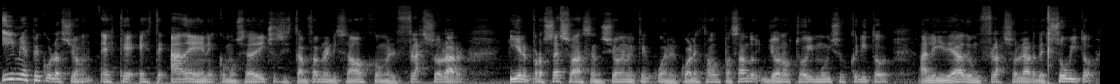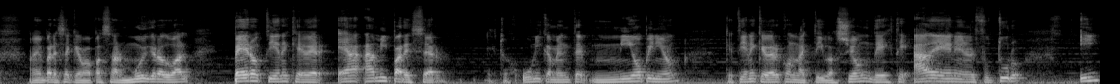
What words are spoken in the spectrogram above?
Y mi especulación es que este ADN, como se ha dicho, si están familiarizados con el flash solar y el proceso de ascensión en el, que, el cual estamos pasando, yo no estoy muy suscrito a la idea de un flash solar de súbito. A mí me parece que va a pasar muy gradual, pero tiene que ver, a, mi parecer, esto es únicamente mi opinión, que tiene que ver con la activación de este ADN en el futuro y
